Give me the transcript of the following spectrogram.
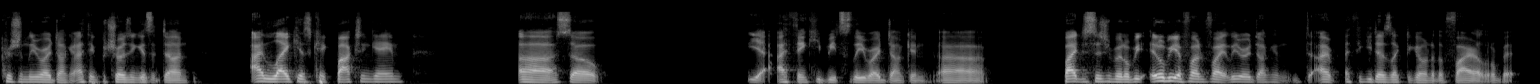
Christian Leroy Duncan. I think Petrosyan gets it done. I like his kickboxing game. Uh, so yeah, I think he beats Leroy Duncan. Uh, by decision, but it'll be it'll be a fun fight. Leroy Duncan, I, I think he does like to go into the fire a little bit.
